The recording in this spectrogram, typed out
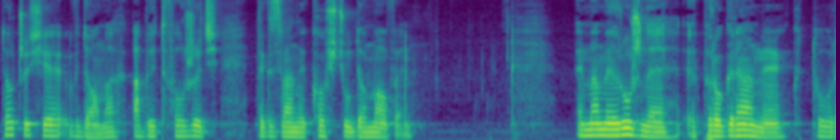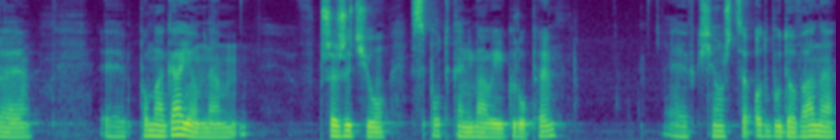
toczy się w domach, aby tworzyć tak zwany kościół domowy. Mamy różne programy, które e, pomagają nam w przeżyciu spotkań małej grupy. E, w książce Odbudowana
